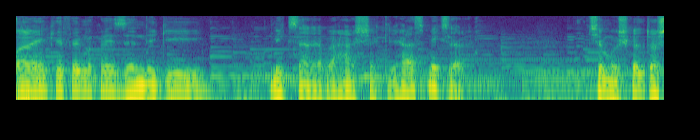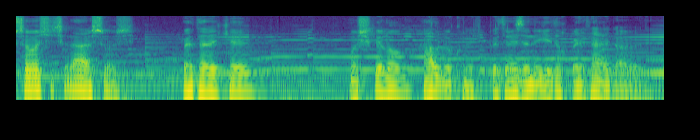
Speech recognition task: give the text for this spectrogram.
برای اینکه فکر می‌کنی زندگی میگذره به هر شکلی هست میگذره. چه مشکل داشته باشی چه نداشته باشی. بهتره که مشکل رو حل بکنی بتونی زندگی تو بهتر ادامه بدی.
